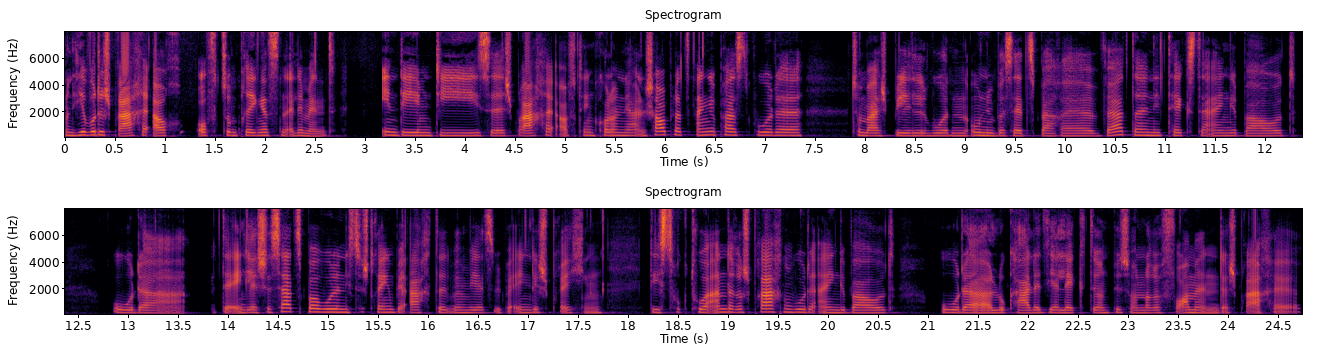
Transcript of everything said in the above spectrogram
Und hier wurde Sprache auch oft zum prägendsten Element, indem diese Sprache auf den kolonialen Schauplatz angepasst wurde. Zum Beispiel wurden unübersetzbare Wörter in die Texte eingebaut oder der englische Satzbau wurde nicht so streng beachtet, wenn wir jetzt über Englisch sprechen. Die Struktur anderer Sprachen wurde eingebaut oder lokale Dialekte und besondere Formen der Sprache,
